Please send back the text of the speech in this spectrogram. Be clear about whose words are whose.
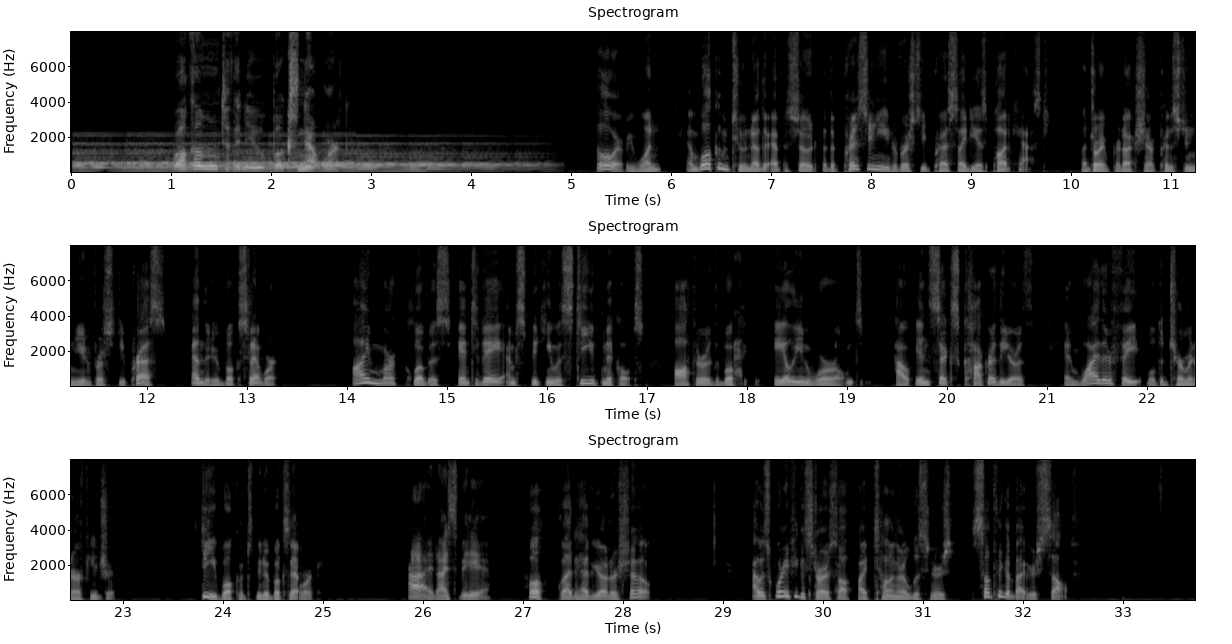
Speaker 1: Welcome to the New Books Network.
Speaker 2: Hello, everyone, and welcome to another episode of the Princeton University Press Ideas Podcast, a joint production of Princeton University Press and the New Books Network. I'm Mark Klobas, and today I'm speaking with Steve Nicholls, author of the book Alien Worlds How Insects Conquer the Earth and Why Their Fate Will Determine Our Future. Steve, welcome to the New Books Network.
Speaker 3: Hi, nice to be here.
Speaker 2: Oh, glad to have you on our show. I was wondering if you could start us off by telling our listeners something about yourself.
